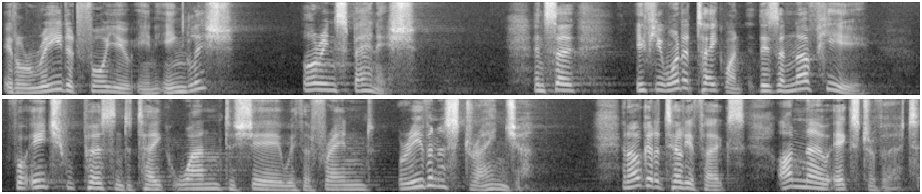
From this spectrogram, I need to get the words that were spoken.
It'll read it for you in English or in Spanish. And so, if you want to take one, there's enough here for each person to take one to share with a friend or even a stranger. And I've got to tell you, folks, I'm no extrovert,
